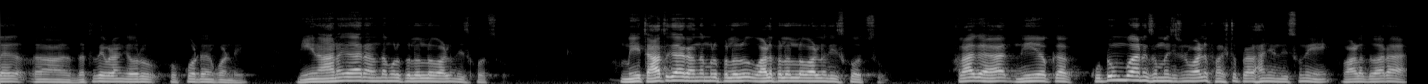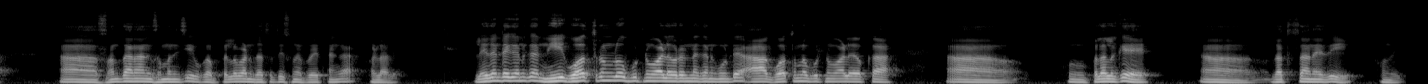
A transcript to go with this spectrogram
దత్తత ఇవ్వడానికి ఎవరు ఒప్పుకోవట్లేదు అనుకోండి మీ నాన్నగారు అందముల పిల్లల్లో వాళ్ళని తీసుకోవచ్చు. మీ తాతగారు అందముల పిల్లలు వాళ్ళ పిల్లల్లో వాళ్ళని తీసుకోవచ్చు. అలాగా నీ యొక్క కుటుంబానికి సంబంధించిన వాళ్ళు ఫస్ట్ ప్రాధాన్యం తీసుకుని వాళ్ళ ద్వారా సంతానానికి సంబంధించి ఒక పిల్లవాడిని దత్తత తీసుకునే ప్రయత్నంగా వెళ్ళాలి. లేదంటే కనుక నీ గోత్రంలో పుట్టిన వాళ్ళు ఎవరైనా కనుక ఉంటే ఆ గోత్రంలో పుట్టిన వాళ్ళ యొక్క పిల్లలకే దత్తత అనేది ఉంది.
